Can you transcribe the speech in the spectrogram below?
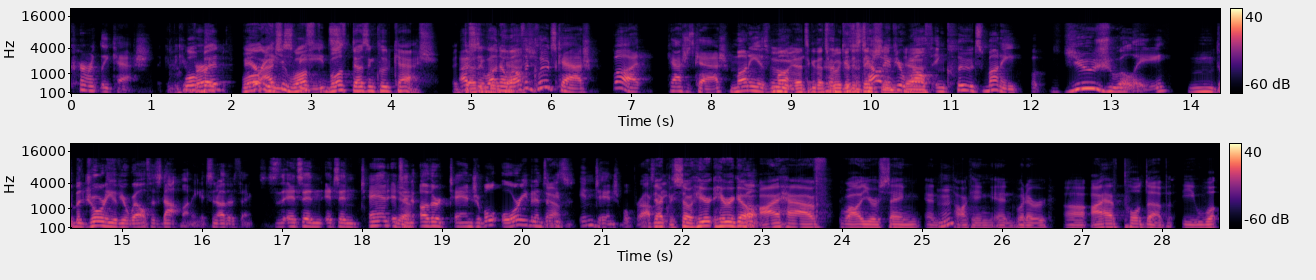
currently cash that can be well, converted. but well, actually, wealth speeds. wealth does include cash. It does Actually, well, no, wealth cash. includes cash, but cash is cash. Money is Ooh, money. that's a good- that's a really the, good the totality distinction, of your yeah. wealth includes money, but usually the majority of your wealth is not money. It's in other things. It's, in it's in tan it's in other tangible or even in some Yeah. cases intangible property Exactly. So here, here we go. Well- I have, while you're saying and Mhm. talking and whatever, uh, I have pulled up the w-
